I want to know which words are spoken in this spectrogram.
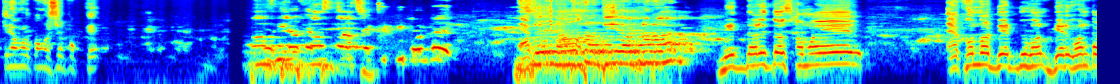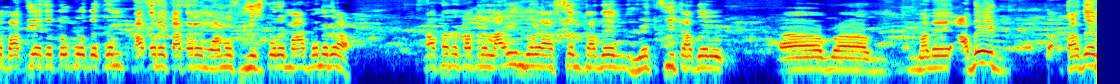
তৃণমূল কংগ্রেসের পক্ষে। নির্ধারিত সময়ের এখনও দেড় দু ঘণ্টা দেড় ঘণ্টা বাকি আছে তবুও দেখুন কাতারে কাতারে মানুষ বিশেষ করে মা বোনেরা কাতারে কাতারে লাইন ধরে আসছেন তাদের নেত্রী তাদের মানে আবেগ তাদের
